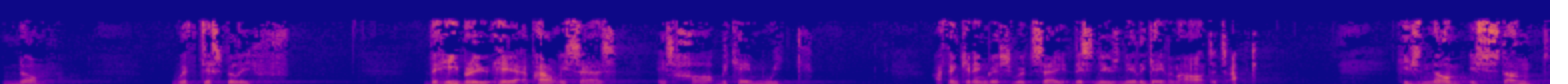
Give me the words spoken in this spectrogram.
numb with disbelief. The Hebrew here apparently says his heart became weak. I think in English would say this news nearly gave him a heart attack. He's numb, he's stunned.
